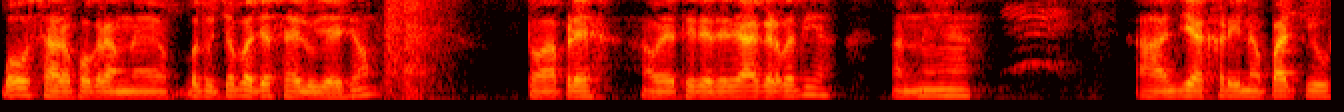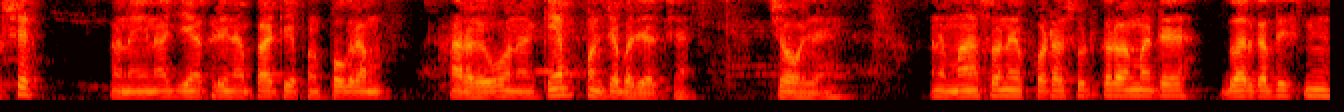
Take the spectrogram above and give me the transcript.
બહુ સારો પ્રોગ્રામ ને બધું જબરજસ્ત હેલું જાય છે તો આપણે હવે ધીરે ધીરે આગળ વધીએ અને આ અજિયા ખડીના પાટિયું છે, અને એના અજિયા ખડીના પાટીએ પણ પ્રોગ્રામ સારો એવો અને કેમ્પ પણ જબરજસ્ત છે. જોવો જાય. અને માણસોને ફોટાશૂટ કરવા માટે દ્વારકાધીશની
